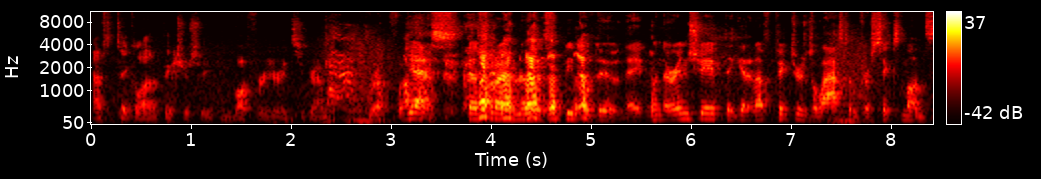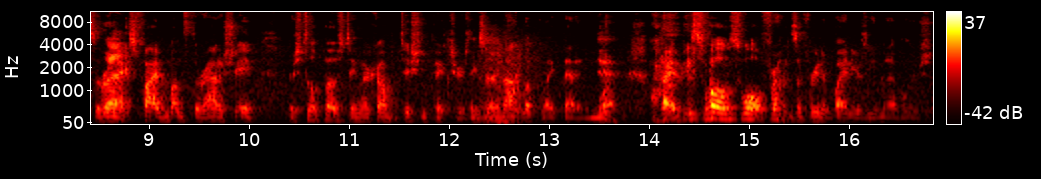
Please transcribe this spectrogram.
have to take a lot of pictures so you can buffer your Instagram profile. Yes, that's what I've noticed people do. They when they're in shape, they get enough pictures to last them for six months. So the next five months they're out of shape. They're still posting their competition pictures. They Exactly. do not look like that anymore. All right, be swole and swole, friends of Freedom Pioneers of Human Evolution.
